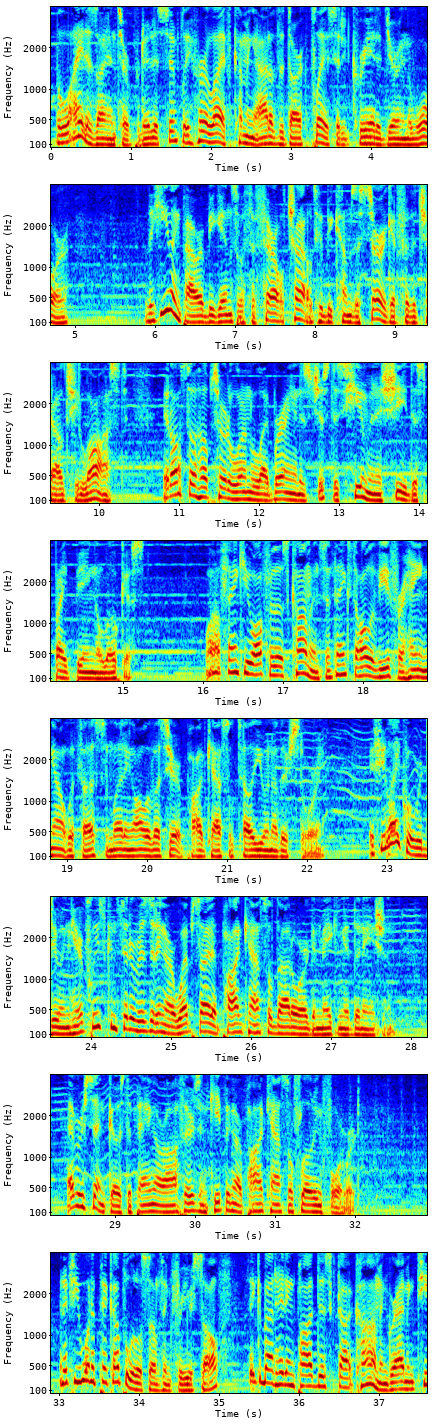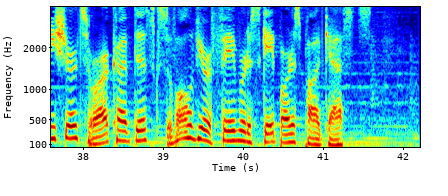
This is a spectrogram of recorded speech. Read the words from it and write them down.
The light, as I interpret it, is simply her life coming out of the dark place it had created during the war. The healing power begins with the feral child who becomes a surrogate for the child she lost. It also helps her to learn the librarian is just as human as she despite being a locust. Well, thank you all for those comments, and thanks to all of you for hanging out with us and letting all of us here at Podcastle tell you another story. If you like what we're doing here, please consider visiting our website at podcastle.org and making a donation. Every cent goes to paying our authors and keeping our podcastle floating forward. And if you want to pick up a little something for yourself, think about hitting poddisc.com and grabbing t shirts or archive discs of all of your favorite escape artist podcasts.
